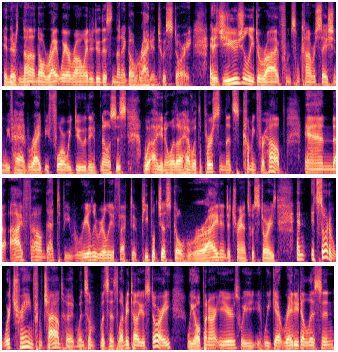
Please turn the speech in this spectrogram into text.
And there's no, no right way or wrong way to do this. And then I go right into a story. And it's usually derived from some conversation we've had right before we do the hypnosis, uh, you know, whether I have with the person that's coming for help. And I found that to be really, really effective. People just go right into trance with stories. And it's sort of, we're trained from childhood when some someone says, "Let me tell you a story," we open our ears, we we get ready to listen.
